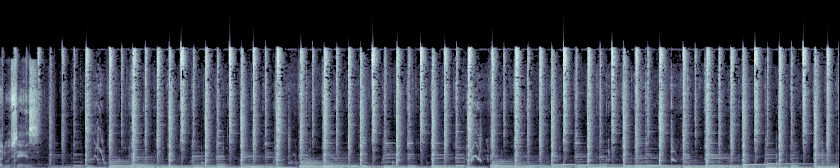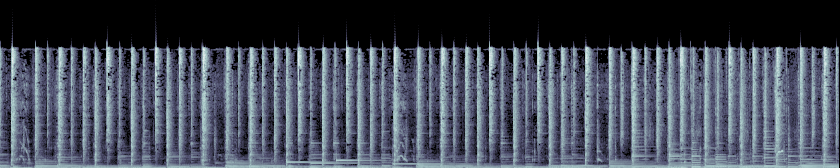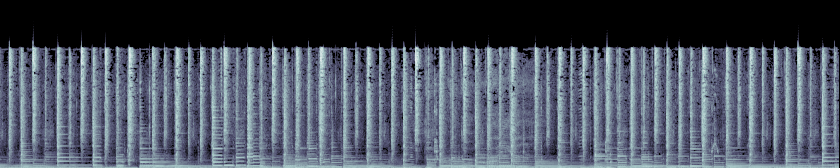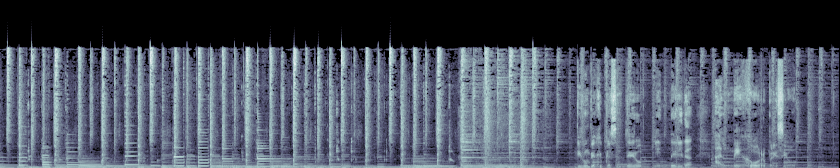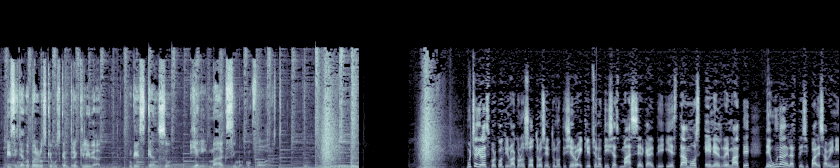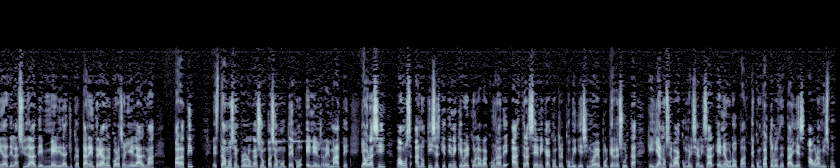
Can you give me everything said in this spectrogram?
Los viaje placentero en Mérida al mejor precio. Diseñado para los que buscan tranquilidad, descanso y el máximo confort. Muchas gracias por continuar con nosotros en tu noticiero Eclipse Noticias más cerca de ti y estamos en el remate de una de las principales avenidas de la ciudad de Mérida, Yucatán, entregando el corazón y el alma para ti. Estamos en prolongación Paseo Montejo en el remate. Y ahora sí, vamos a noticias que tienen que ver con la vacuna de AstraZeneca contra el COVID-19 porque resulta que ya no se va a comercializar en Europa. Te comparto los detalles ahora mismo.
